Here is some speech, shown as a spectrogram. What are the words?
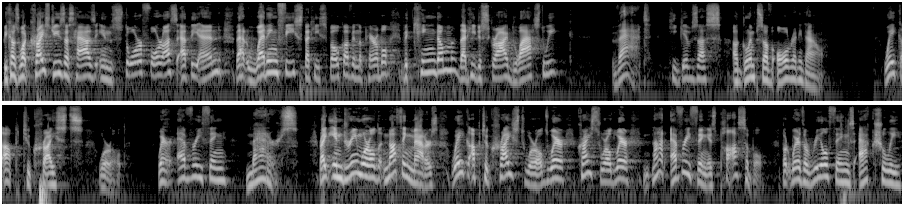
Because what Christ Jesus has in store for us at the end, that wedding feast that he spoke of in the parable, the kingdom that he described last week, that he gives us a glimpse of already now. Wake up to Christ's world, where everything matters right in dream world nothing matters wake up to christ worlds where christ's world where not everything is possible but where the real things actually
